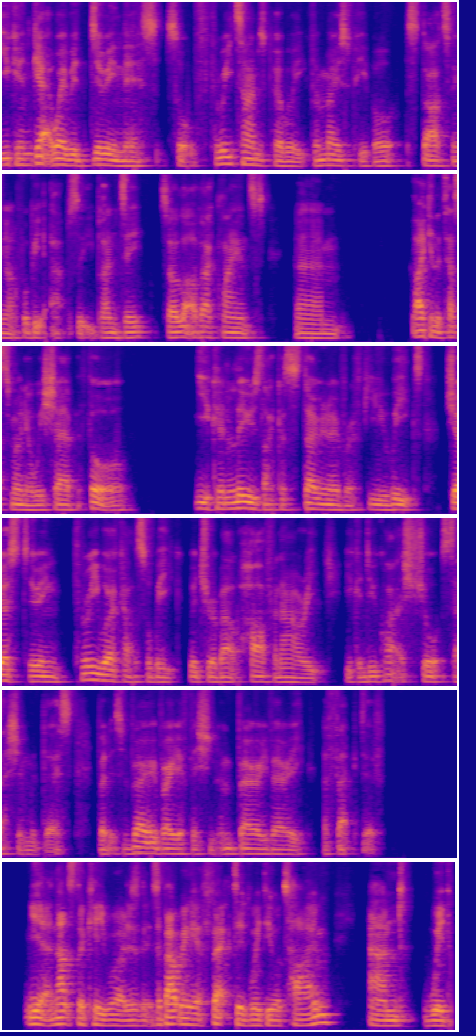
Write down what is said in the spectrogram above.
you can get away with doing this sort of three times per week for most people. Starting off will be absolutely plenty. So a lot of our clients um, like in the testimonial we shared before, you can lose like a stone over a few weeks just doing three workouts a week, which are about half an hour each. You can do quite a short session with this, but it's very, very efficient and very, very effective. Yeah, and that's the key word, isn't it? It's about being effective with your time and with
